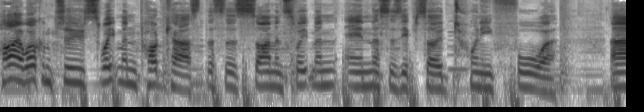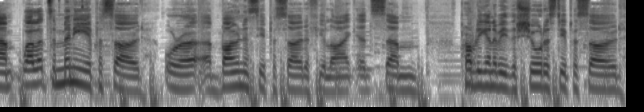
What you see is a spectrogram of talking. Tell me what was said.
Hi, welcome to Sweetman Podcast. This is Simon Sweetman, and this is episode 24. Um, well, it's a mini episode, or a, a, bonus episode, if you like. It's um, probably going to be the shortest episode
